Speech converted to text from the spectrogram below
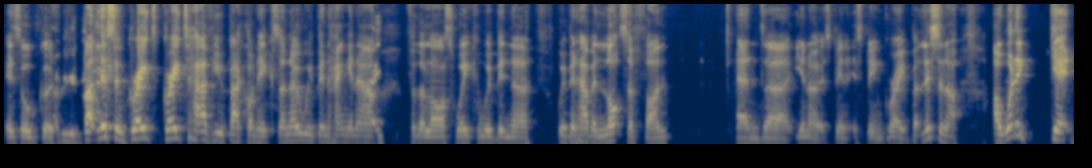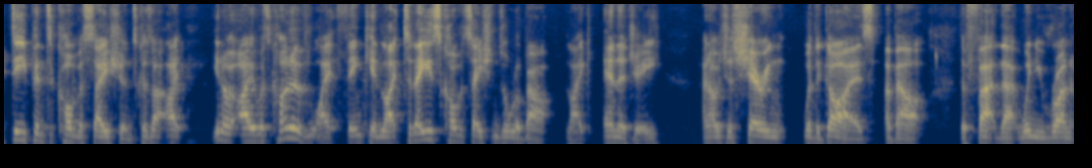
it's all good. But listen, great, great to have you back on here because I know we've been hanging out for the last week and we've been uh, we've been having lots of fun and uh, you know it's been it's been great. But listen, I, I want to get deep into conversations because I, I, you know, I was kind of like thinking like today's conversation is all about like energy and I was just sharing with the guys about the fact that when you run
